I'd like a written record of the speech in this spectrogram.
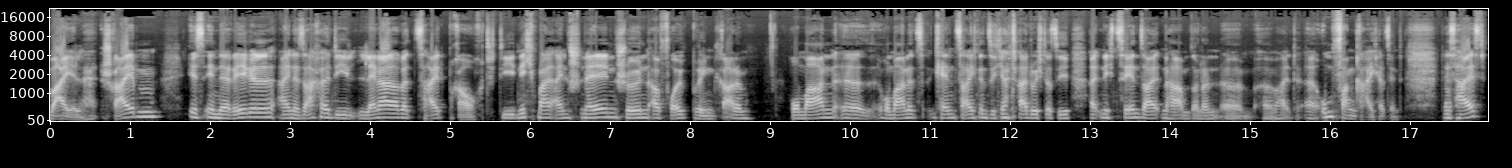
weil Schreiben ist in der Regel eine Sache, die längere Zeit braucht, die nicht mal einen schnellen, schönen Erfolg bringt. Gerade Roman, äh, Romane kennzeichnen sich ja dadurch, dass sie halt nicht zehn Seiten haben, sondern ähm, äh, halt äh, umfangreicher sind. Das heißt,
